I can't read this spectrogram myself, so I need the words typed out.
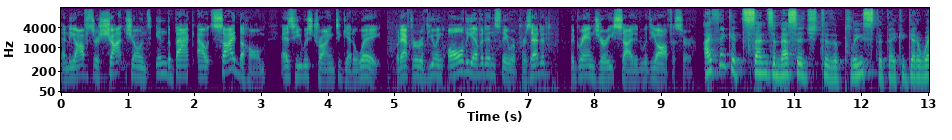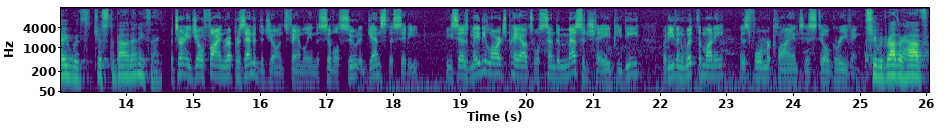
and the officer shot Jones in the back outside the home as he was trying to get away. But after reviewing all the evidence they were presented, the grand jury sided with the officer. I think it sends a message to the police that they could get away with just about anything. Attorney Joe Fine represented the Jones family in the civil suit against the city. He says maybe large payouts will send a message to APD, but even with the money, his former client is still grieving. She would rather have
